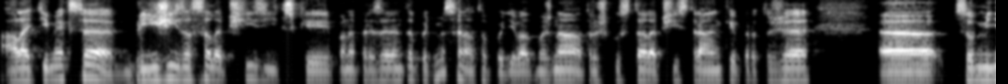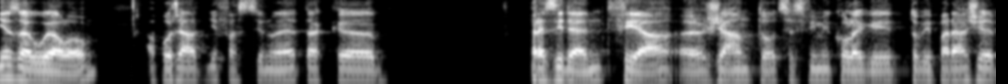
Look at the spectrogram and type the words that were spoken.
ale tím, jak se blíží zase lepší zítřky, pane prezidente, pojďme se na to podívat možná trošku z té lepší stránky, protože eh, co mě zaujalo a pořád mě fascinuje, tak prezident FIA, Todt se svými kolegy, to vypadá, že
